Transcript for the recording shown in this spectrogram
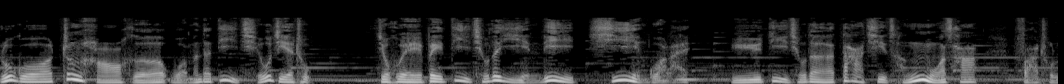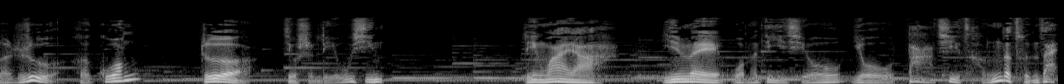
如果正好和我们的地球接触，就会被地球的引力吸引过来，与地球的大气层摩擦，发出了热和光，这就是流星。另外呀，因为我们地球有大气层的存在，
